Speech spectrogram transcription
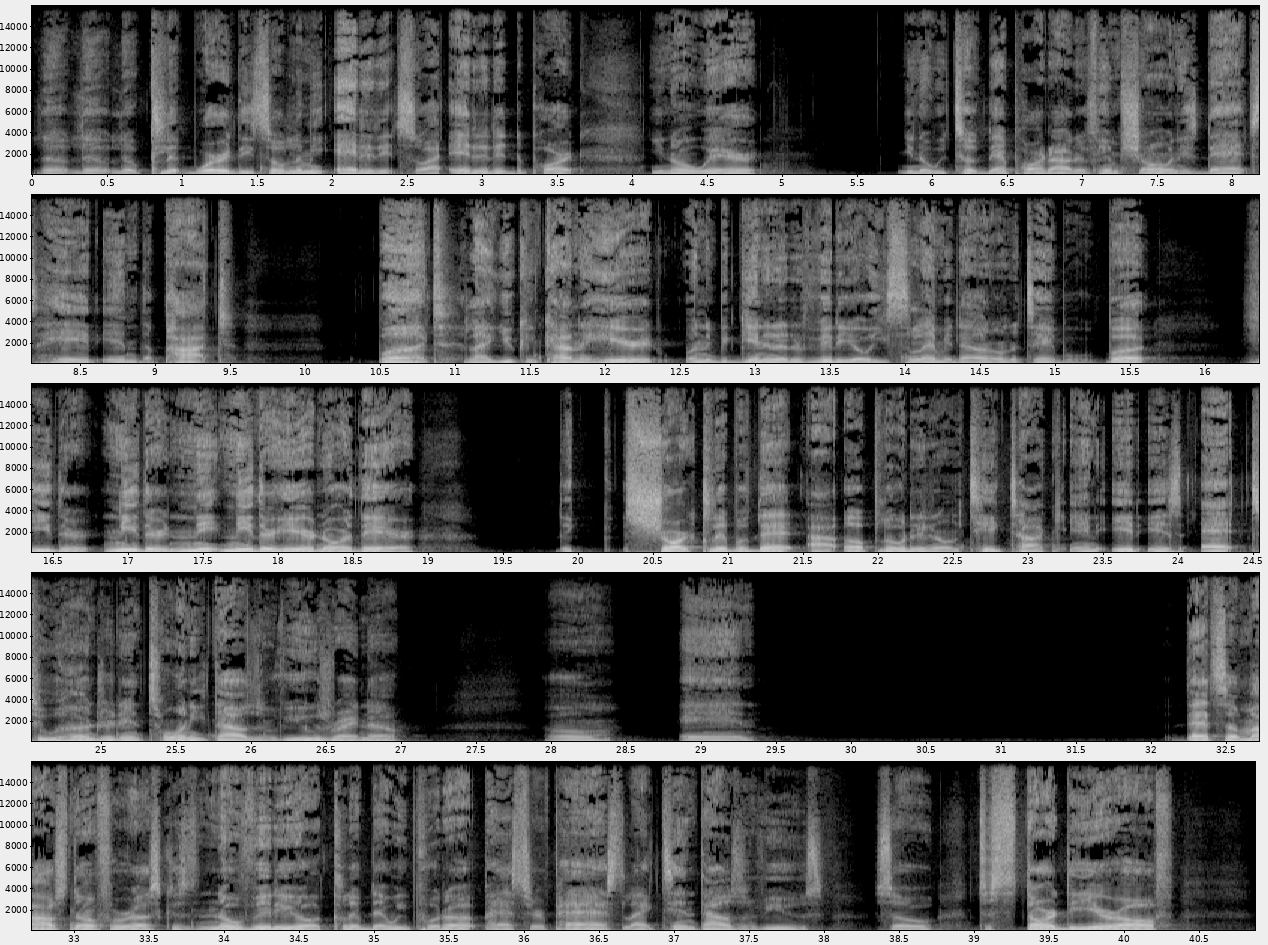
little, little little clip worthy. So let me edit it." So I edited the part, you know, where, you know, we took that part out of him showing his dad's head in the pot. But like you can kind of hear it on the beginning of the video, he slam it down on the table. But either neither ne- neither here nor there. The short clip of that I uploaded on TikTok and it is at two hundred and twenty thousand views right now. Um, and that's a milestone for us because no video or clip that we put up has surpassed like 10,000 views. So to start the year off,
